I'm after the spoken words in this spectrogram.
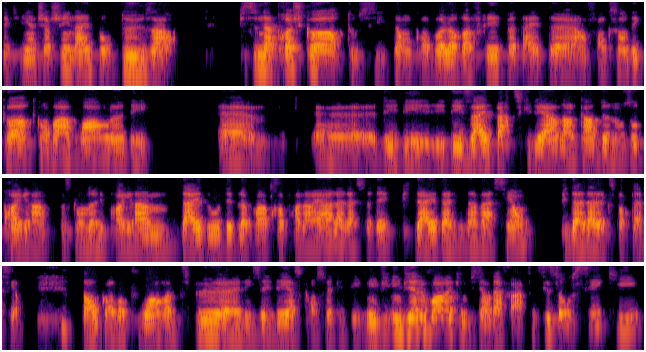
Fait qu'ils viennent chercher une aide pour deux mmh. ans. Puis c'est une approche cohorte aussi. Donc, on va leur offrir peut-être euh, en fonction des cohortes qu'on va avoir là, des, euh, euh, des, des, des, aides particulières dans le cadre de nos autres programmes. Parce qu'on a des programmes d'aide au développement entrepreneurial à la SEDEC, puis d'aide à l'innovation, puis d'aide à l'exportation. Donc, on va pouvoir un petit peu euh, les aider à se consolider. Mais ils viennent nous voir avec une vision d'affaires. C'est ça aussi qui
